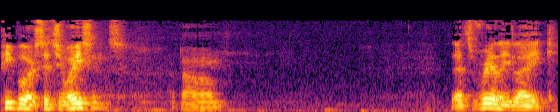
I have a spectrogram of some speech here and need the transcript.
people or situations. Um, that's really like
